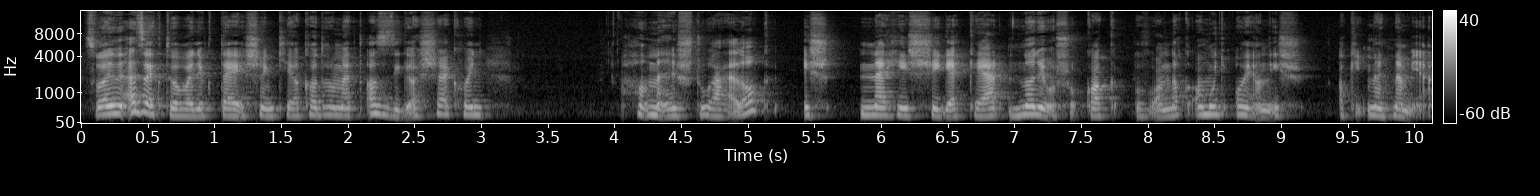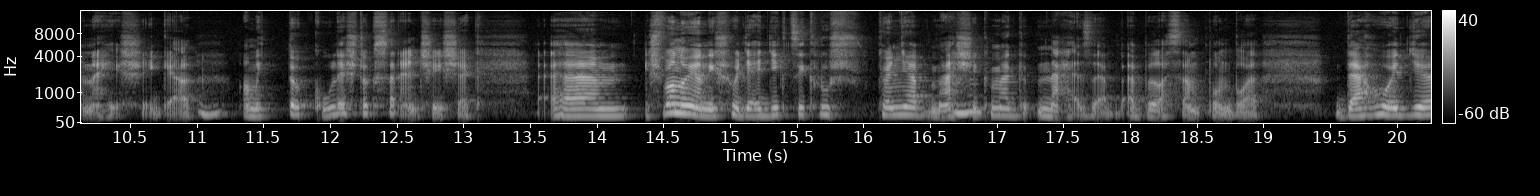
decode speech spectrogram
Szóval én ezektől vagyok teljesen kiakadva, mert az, az igazság, hogy ha menstruálok, és nehézségekkel nagyon sokak vannak, amúgy olyan is, akiknek nem jár nehézséggel, uh-huh. amit tök cool és tök szerencsések. Um, és van olyan is, hogy egyik ciklus könnyebb, másik uh-huh. meg nehezebb ebből a szempontból. De hogy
